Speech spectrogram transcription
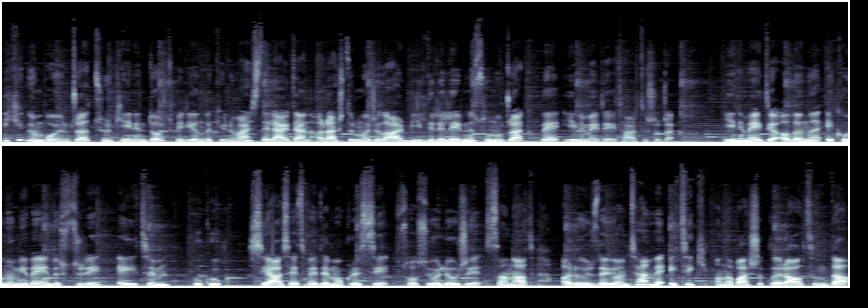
iki gün boyunca Türkiye'nin dört bir yanındaki üniversitelerden araştırmacılar bildirilerini sunacak ve yeni medyayı tartışacak. Yeni medya alanı ekonomi ve endüstri, eğitim, hukuk, siyaset ve demokrasi, sosyoloji, sanat, arayüzde yöntem ve etik ana başlıkları altında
